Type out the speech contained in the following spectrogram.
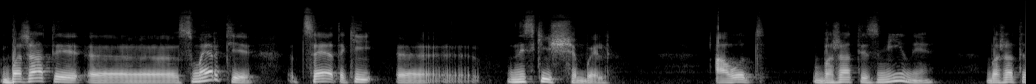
бажати е, смерті це такий е, низький щабель. А от бажати зміни, бажати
